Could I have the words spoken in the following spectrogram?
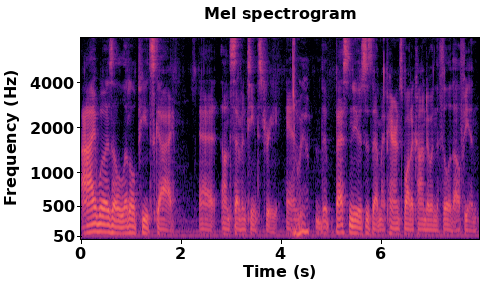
I was a little Pete's guy at on 17th Street, and Oh, yeah. the best news is that my parents bought a condo in the Philadelphian,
